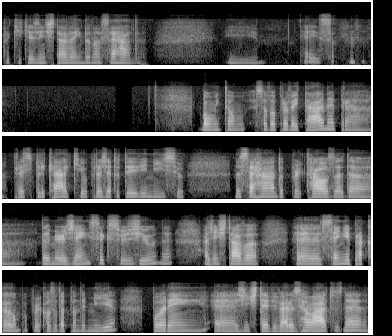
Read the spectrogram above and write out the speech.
Do que que a gente está vendo na Cerrado. E é isso. Bom, então eu só vou aproveitar, né, para explicar que o projeto teve início no Cerrado por causa da, da emergência que surgiu, né? A gente estava sem ir para campo por causa da pandemia, porém eh, a gente teve vários relatos, né?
